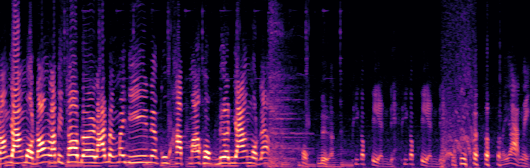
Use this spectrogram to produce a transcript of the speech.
น้องยางหมดน้องรับผิดชอบเลย ร้านมึงไม่ดีเนี่ยกูขับมา 6 เดือนยางหมดแล้วหกเดือน พี่ก็เปลี่ยนดิพี่ก็เปลี่ยนดิ ไม่ยากนี่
